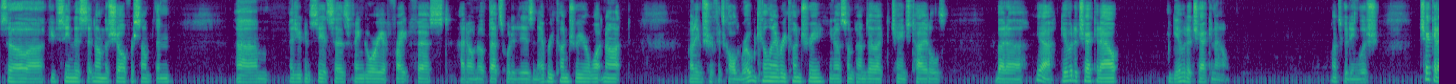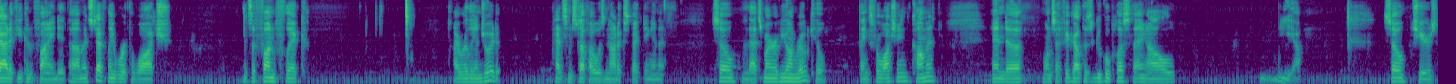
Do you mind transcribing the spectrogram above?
So uh, if you've seen this sitting on the shelf or something, um, as you can see it says Fangoria Fright Fest. I don't know if that's what it is in every country or whatnot. I'm Not even sure if it's called Roadkill in every country. You know, sometimes I like to change titles. But uh, yeah, give it a check it out. Give it a checking out. That's good English. Check it out if you can find it. Um, it's definitely worth a watch. It's a fun flick. I really enjoyed it. Had some stuff I was not expecting in it. So, that's my review on Roadkill. Thanks for watching, comment, and uh, once I figure out this Google Plus thing, I'll... yeah. So, cheers.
